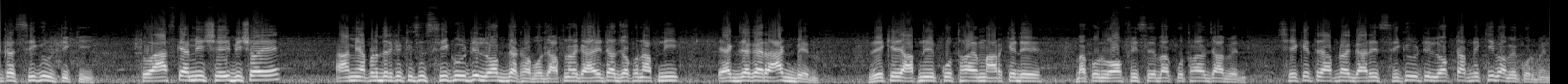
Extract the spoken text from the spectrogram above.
এটা সিকিউরিটি কি? তো আজকে আমি সেই বিষয়ে আমি আপনাদেরকে কিছু সিকিউরিটি লক দেখাবো, যে আপনার গাড়িটা যখন আপনি এক জায়গায় রাখবেন, রেখে আপনি কোথায় মার্কেটে বা কোনো অফিসে বা কোথাও যাবেন সেক্ষেত্রে আপনার গাড়ির সিকিউরিটি লকটা আপনি কীভাবে করবেন?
